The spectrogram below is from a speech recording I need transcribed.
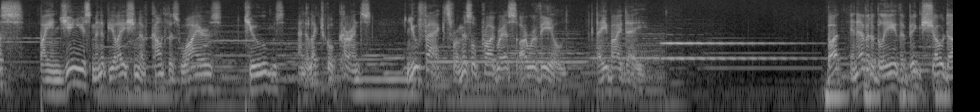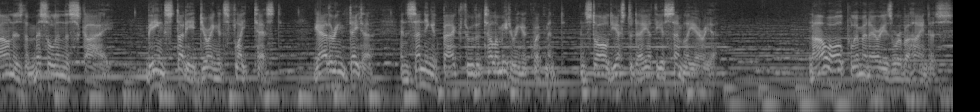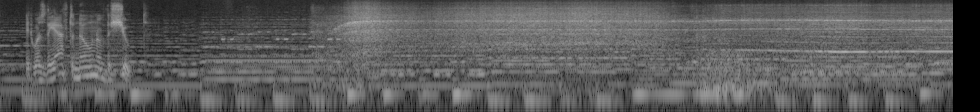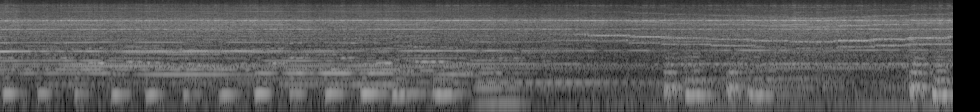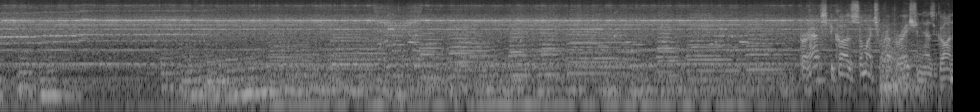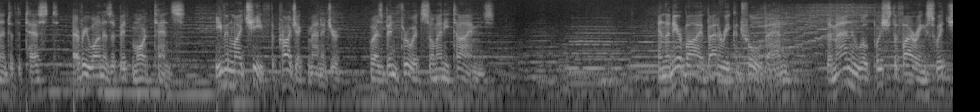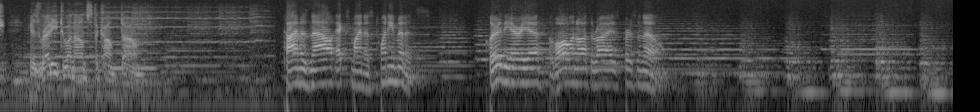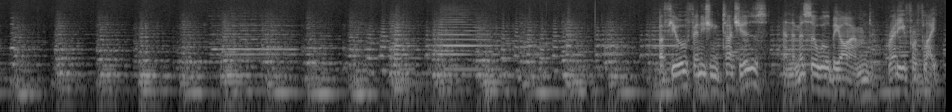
Thus, by ingenious manipulation of countless wires, tubes, and electrical currents, new facts for missile progress are revealed day by day. But inevitably, the big showdown is the missile in the sky, being studied during its flight test, gathering data and sending it back through the telemetering equipment installed yesterday at the assembly area. Now all preliminaries were behind us. It was the afternoon of the shoot. Perhaps because so much preparation has gone into the test, everyone is a bit more tense. Even my chief, the project manager, who has been through it so many times. In the nearby battery control van, the man who will push the firing switch is ready to announce the countdown. Time is now X minus 20 minutes. Clear the area of all unauthorized personnel. Few finishing touches, and the missile will be armed, ready for flight.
